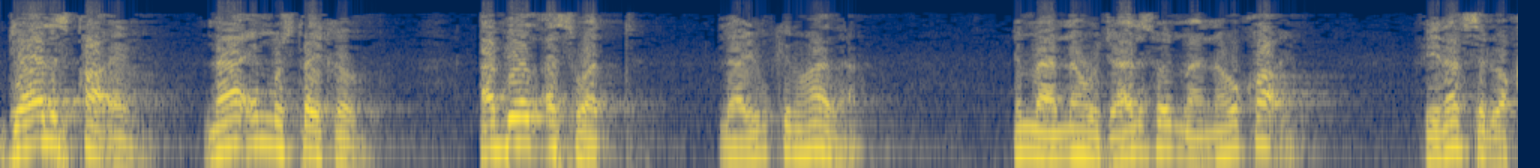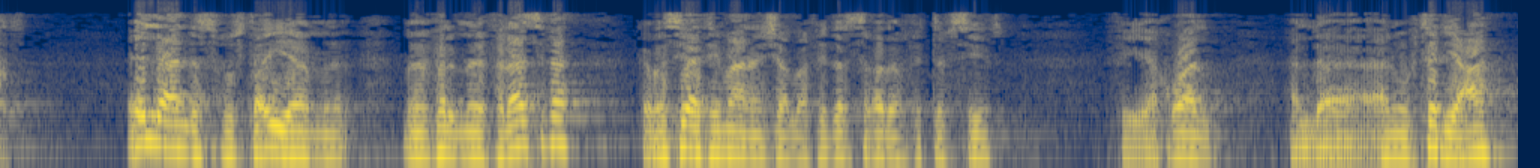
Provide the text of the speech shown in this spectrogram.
جالس قائم نائم مستيقظ أبيض أسود. لا يمكن هذا. إما أنه جالس وإما أنه قائم في نفس الوقت. إلا عند السفسطائية من الفلاسفة كما سيأتي معنا إن شاء الله في درس غدا في التفسير في أقوال المبتدعة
